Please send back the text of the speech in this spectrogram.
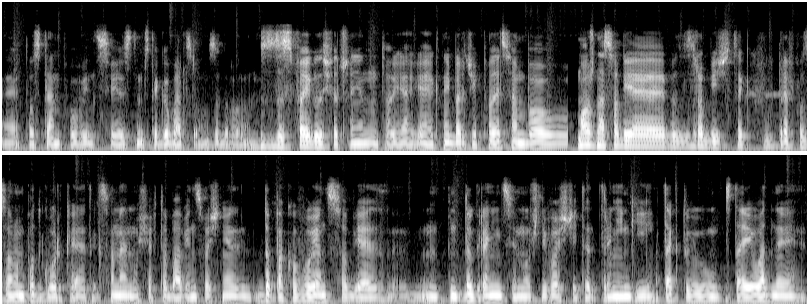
e, postępu, więc jestem z tego bardzo zadowolony. Ze swojego doświadczenia, no to ja, ja jak najbardziej polecam, bo można sobie zrobić tak wbrew pozorom pod górkę, tak samemu się w to bawiąc, właśnie dopakowując sobie mm, do granicy możliwości te treningi. Tak tu staje ładny,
